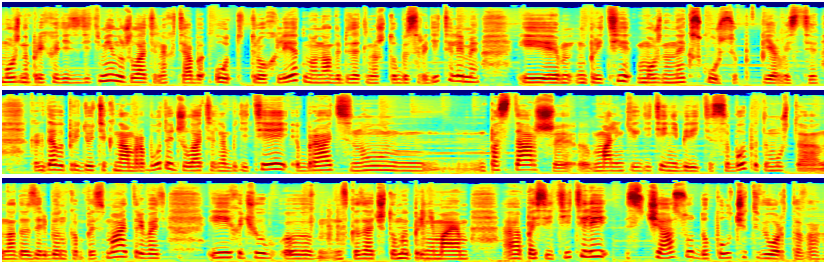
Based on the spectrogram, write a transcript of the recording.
Можно приходить с детьми, ну желательно хотя бы от трех лет, но надо обязательно, чтобы с родителями и прийти можно на экскурсию по первости. Когда вы придете к нам работать, желательно бы детей брать, ну, постарше. Маленьких детей не берите с собой, потому что надо за ребенком присматривать. И хочу э, сказать, что мы принимаем э, посетителей с часу до полчетвертого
